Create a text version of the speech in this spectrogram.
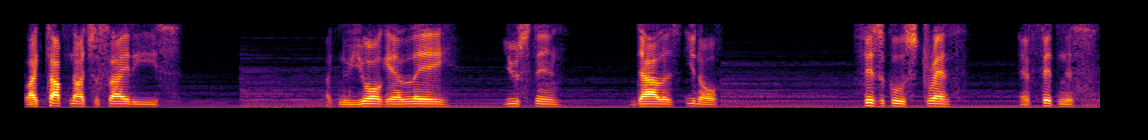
like top notch societies, like New York, LA, Houston, Dallas, you know, physical strength and fitness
